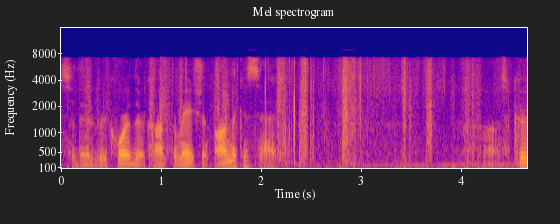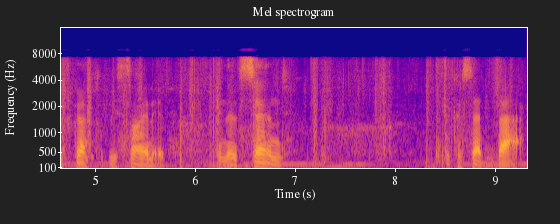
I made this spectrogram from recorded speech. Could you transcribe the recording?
So they'd record their confirmation on the cassette, uh, so cryptographically sign it, and then send the cassette back.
